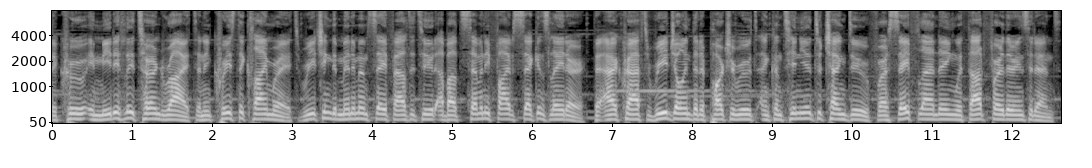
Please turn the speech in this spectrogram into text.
The crew immediately turned right and increased the climb rate, reaching the minimum safe altitude about 75 seconds later. The aircraft rejoined the departure route and continued to Chengdu for a safe landing without further incident.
